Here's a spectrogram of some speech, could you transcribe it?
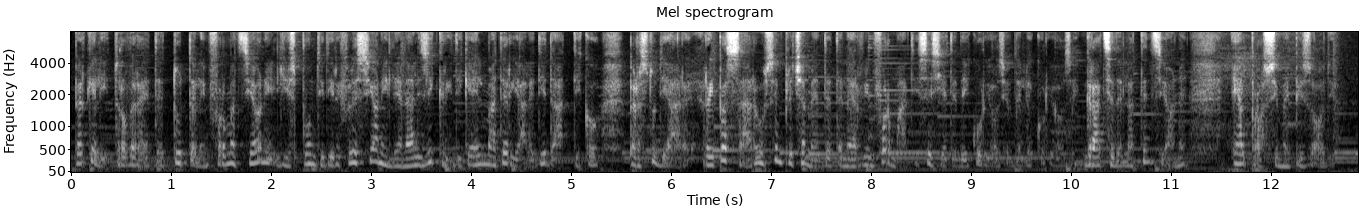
perché lì troverete tutte le informazioni, gli spunti di riflessione, le analisi critiche e il materiale materiale didattico per studiare, ripassare o semplicemente tenervi informati se siete dei curiosi o delle curiose. Grazie dell'attenzione e al prossimo episodio.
